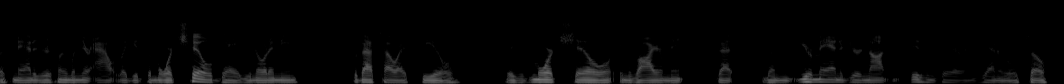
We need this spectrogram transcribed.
as manager or something when they're out like it's a more chill day you know what i mean so that's how i feel like it's more chill environment that when your manager not isn't there in general so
